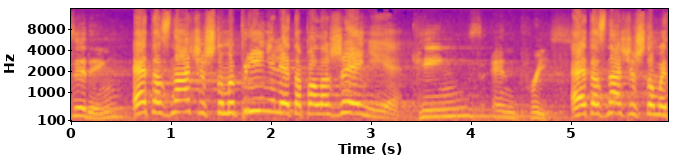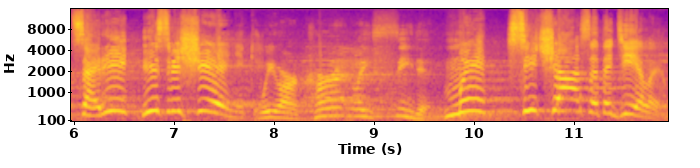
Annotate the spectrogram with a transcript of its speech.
sitting Это значит, что мы приняли это положение. kings and priests. Это значит, что мы цари и священники. We are currently seated. Мы сейчас это делаем.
